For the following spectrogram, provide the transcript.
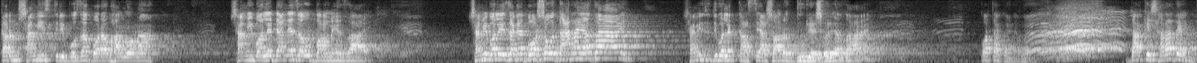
কারণ স্বামী স্ত্রী বোঝা পড়া ভালো না। স্বামী বলে, ডানে যাও, বামে যায়। স্বামী বলে, এই জায়গায় বসো, দাঁড়ায় যায়। স্বামী যদি বলে, কাছে আসো, আরও দূরে সরে যায়। কথা কয় না ভাই। ডাকে সারা দেয় না।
